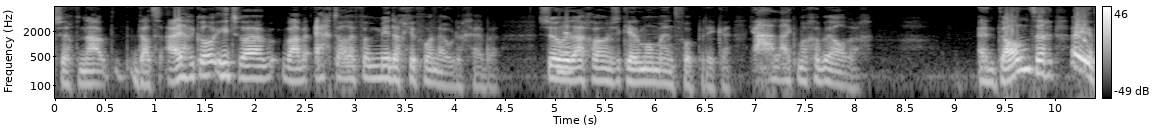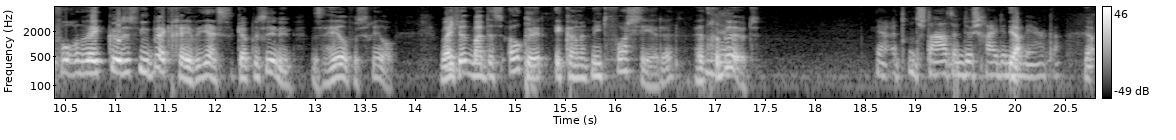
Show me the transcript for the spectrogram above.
zeg van nou, dat is eigenlijk wel iets waar, waar we echt wel even een middagje voor nodig hebben. Zullen we daar gewoon eens een keer een moment voor prikken? Ja, lijkt me geweldig. En dan zeg hé, hey, volgende week cursus feedback geven. Yes, ik heb er zin in. Dat is een heel verschil. Weet je, maar dat is ook weer, ik kan het niet forceren. Het Nee. gebeurt. ja, het ontstaat en dus ga je ermee Ja. werken. Ja.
